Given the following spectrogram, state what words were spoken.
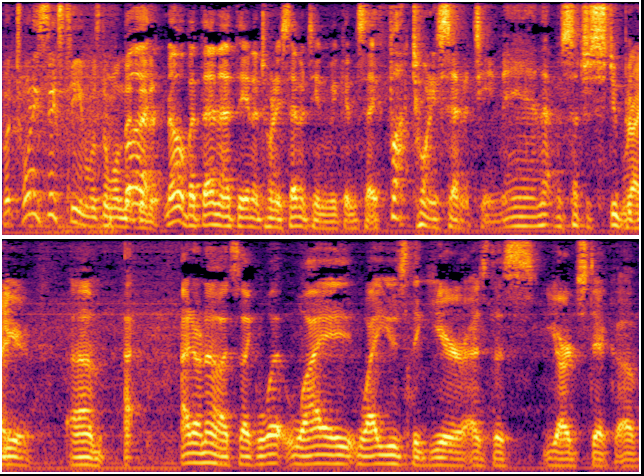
But 2016 was the one that did it. no, but then at the end of 2017, we can say, "Fuck 2017, man! That was such a stupid year." Um, I, I don't know. It's like, what? Why? Why use the year as this yardstick of?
